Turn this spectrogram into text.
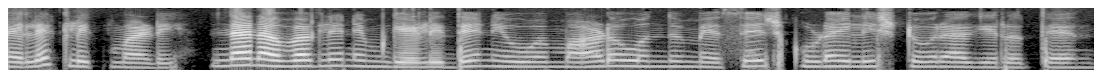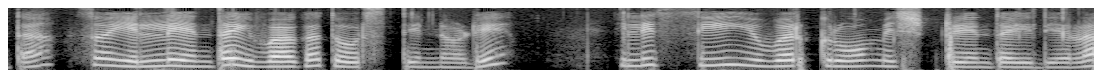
ಮೇಲೆ ಕ್ಲಿಕ್ ಮಾಡಿ. ನಾನು ಅವಾಗಲೇ ನಿಮ್ಗೆ ಹೇಳಿದ್ದೆ, ನೀವು ಮಾಡೋ ಒಂದು ಮೆಸೇಜ್ ಕೂಡ ಇಲ್ಲಿ ಸ್ಟೋರ್ ಆಗಿರುತ್ತೆ ಅಂತ. ಸೊ ಎಲ್ಲಿ ಅಂತ ಇವಾಗ ತೋರಿಸ್ತೀನಿ ನೋಡಿ. ಇಲ್ಲಿ ಸಿ ಯುವರ್ ಕ್ರೋಮ್ ಹಿಸ್ಟ್ರಿ ಅಂತ ಇದೆಯಲ್ಲ,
